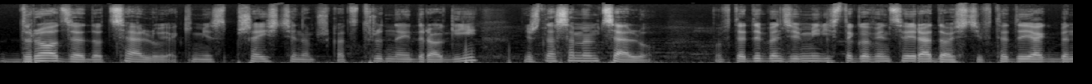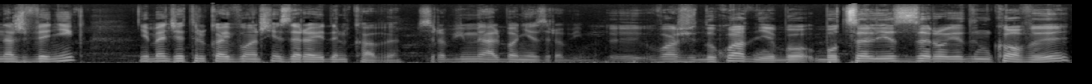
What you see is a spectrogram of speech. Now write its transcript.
drodze do celu, jakim jest przejście na przykład trudnej drogi, niż na samym celu bo wtedy będziemy mieli z tego więcej radości. Wtedy jakby nasz wynik nie będzie tylko i wyłącznie zero-jedynkowy. Zrobimy albo nie zrobimy. Yy, właśnie, dokładnie, bo, bo cel jest zero-jedynkowy,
